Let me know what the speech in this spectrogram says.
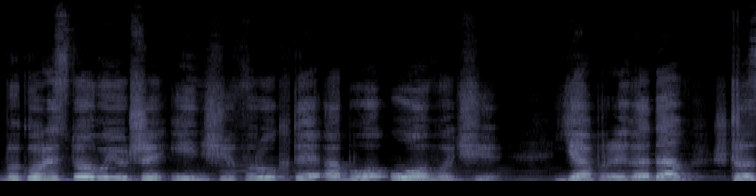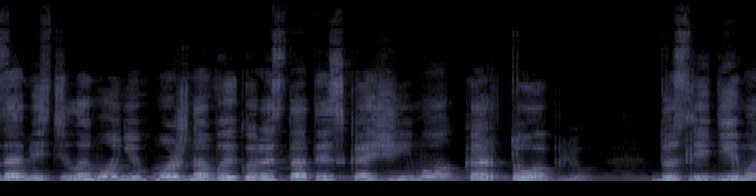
використовуючи інші фрукти або овочі. Я пригадав, що замість лимонів можна використати, скажімо, картоплю. Дослідімо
